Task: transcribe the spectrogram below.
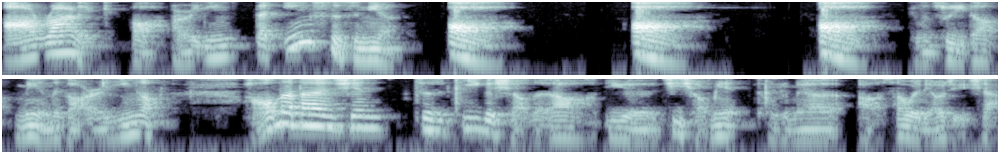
，Radic 啊儿音，但英式是念 R R R，有注意到没有那个儿音啊？好，那当然先。这是第一个小的啊，一个技巧面，同学们要啊稍微了解一下。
